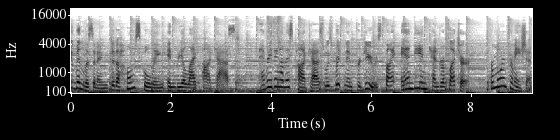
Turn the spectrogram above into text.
You've been listening to the Homeschooling in Real Life podcast. Everything on this podcast was written and produced by Andy and Kendra Fletcher. For more information,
